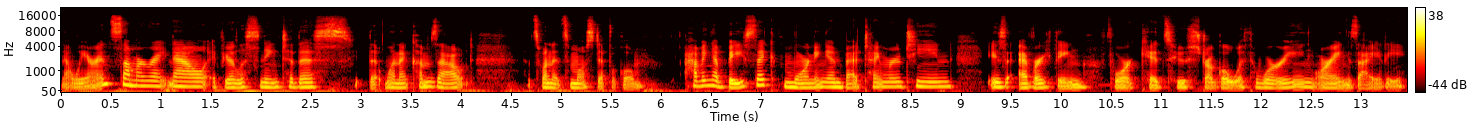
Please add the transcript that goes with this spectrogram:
Now we are in summer right now. If you're listening to this that when it comes out, that's when it's most difficult having a basic morning and bedtime routine is everything for kids who struggle with worrying or anxiety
